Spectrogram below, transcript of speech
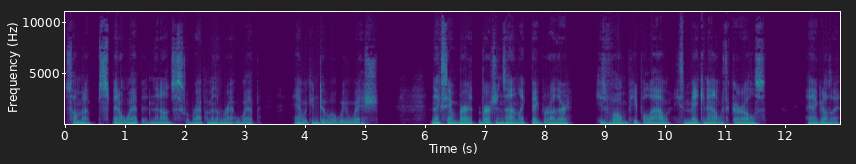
so I'm gonna spin a web and then I'll just wrap them in the web, and we can do what we wish. Next thing, Bertrand's on like Big Brother. He's voting people out. He's making out with girls. And girl's like,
